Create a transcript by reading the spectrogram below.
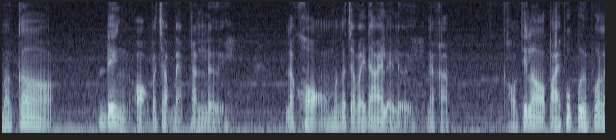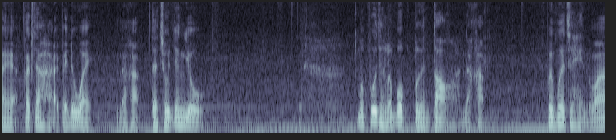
มันก็เด้งออกมาจากแบบนั้นเลย แล้วของมันก็จะไม่ได้เลยเลยนะครับ ของที่เราเอาไปผู้ปืนพวกอะไรอะก็จะหายไปด้วยนะครับ แต่ชุดยังอยู่ เมาพูดถึงระบบปืนต่อนะครับ เพื่อนๆจะเห็นว่า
